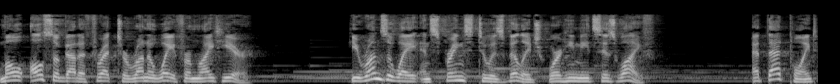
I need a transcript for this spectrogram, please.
Mo also got a threat to run away from right here. He runs away and springs to his village where he meets his wife. At that point,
